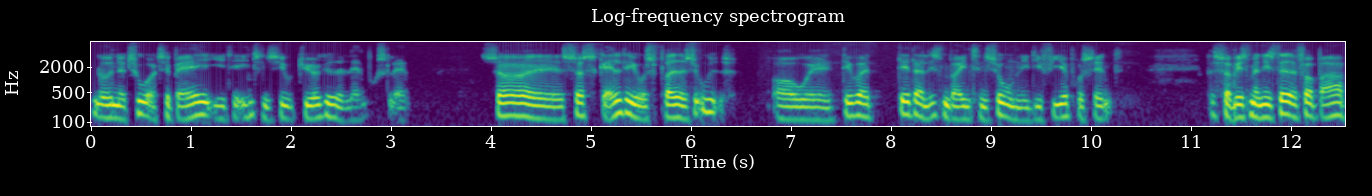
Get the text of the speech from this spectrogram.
noget natur tilbage i det intensivt dyrkede landbrugsland, så, øh, så skal det jo spredes ud. Og øh, det var det, der ligesom var intentionen i de 4 procent. Så hvis man i stedet for bare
